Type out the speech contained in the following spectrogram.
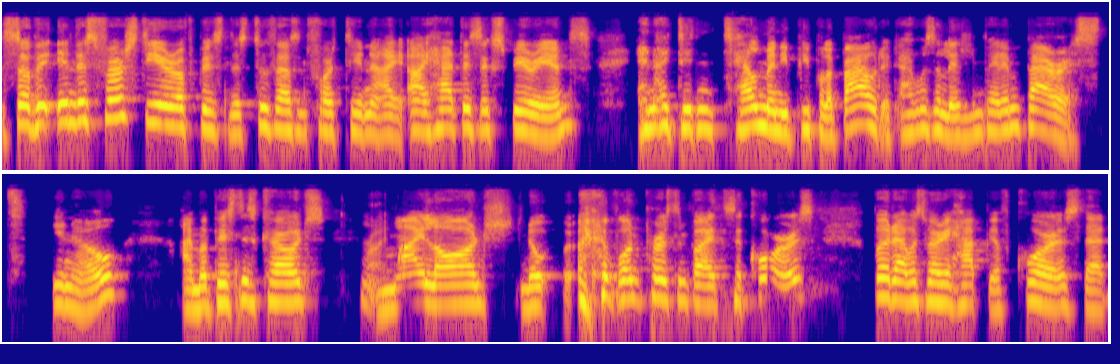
so the, in this first year of business, 2014, I, I had this experience and I didn't tell many people about it. I was a little bit embarrassed. You know, I'm a business coach. Right. My launch, no one person buys a course, but I was very happy, of course, that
